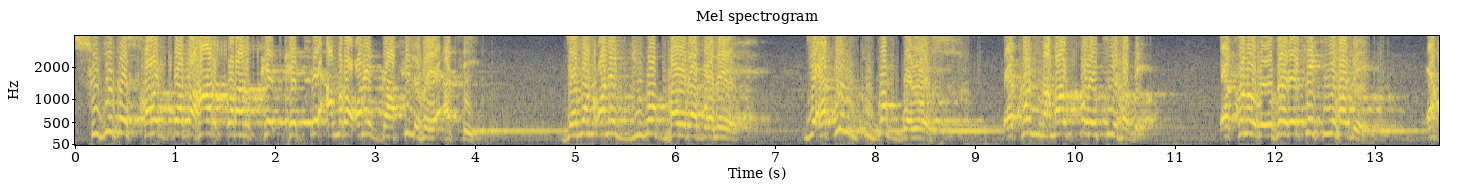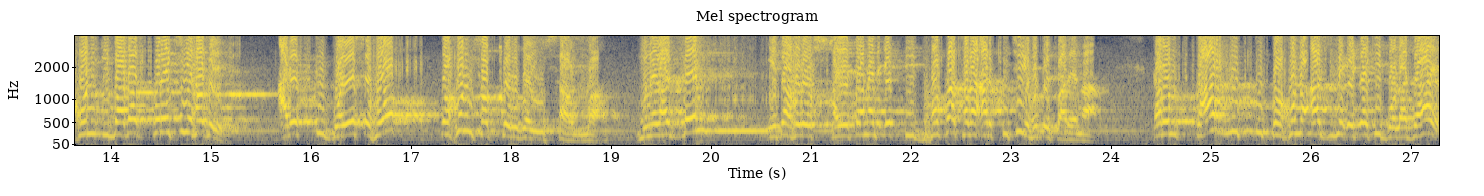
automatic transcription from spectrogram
সুযোগে সৎ ব্যবহার করার ক্ষে- ক্ষেত্রে আমরা অনেক গাফিল হয়ে আছি। যেমন অনেক যুবক ভাইয়েরা বলে যে, এখন যুবক বয়স, এখন নামাজ পড়ে কি হবে? এখন রোজা রেখে কি হবে? এখন ইবাদত করে কি হবে? আর একটু বয়স হোক, তখন সব করব ইনশাআল্লাহ। মনে রাখবেন, এটা হলো শয়তানের একটি ধোঁকা ছাড়া আর কিছুই হতে পারে না। কারণ কার মৃত্যু কখন আসবে, এটা কি বলা যায়?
